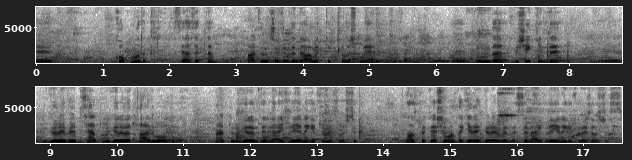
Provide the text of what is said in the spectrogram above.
Eee kopmadık siyasetten. Partimiz hizmete devam ettik çalışmaya. Eee, bunu da bir şekilde eee, bir göreve, biz her türlü göreve talip olduk. Her türlü görevi de layıkıyla yerine getirmeye çalıştık. Bundan sonraki aşamada gene görev verilirse layıkıyla yerine getirmeye çalışacağız.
